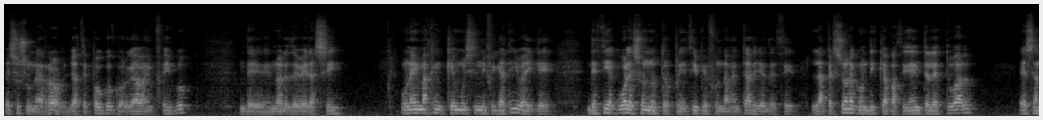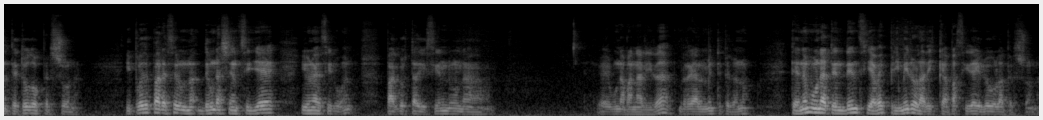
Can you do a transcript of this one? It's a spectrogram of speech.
Eso es un error. Yo hace poco colgaba en Facebook de No eres de ver así. Una imagen que es muy significativa y que decía cuáles son nuestros principios fundamentales. Es decir, la persona con discapacidad intelectual es ante todo persona. Y puede parecer de una sencillez y una decir, bueno, Paco está diciendo una, eh, una banalidad realmente, pero no. Tenemos una tendencia a ver primero la discapacidad y luego la persona.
